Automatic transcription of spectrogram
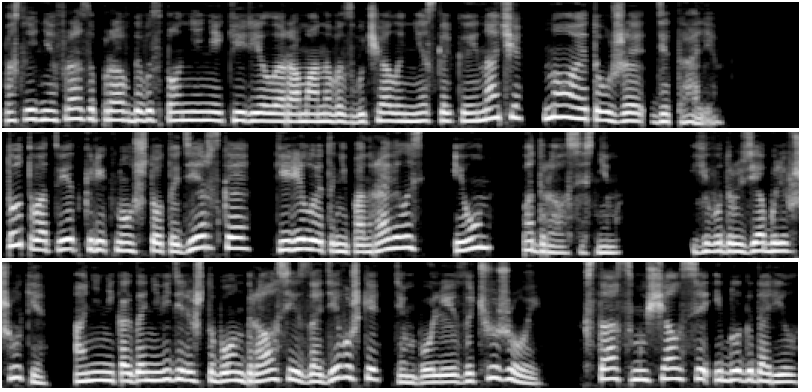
Последняя фраза, правда, в исполнении Кирилла Романова звучала несколько иначе, но это уже детали. Тот в ответ крикнул что-то дерзкое, Кириллу это не понравилось, и он подрался с ним. Его друзья были в шоке, они никогда не видели, чтобы он дрался из-за девушки, тем более из-за чужой. Стас смущался и благодарил.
